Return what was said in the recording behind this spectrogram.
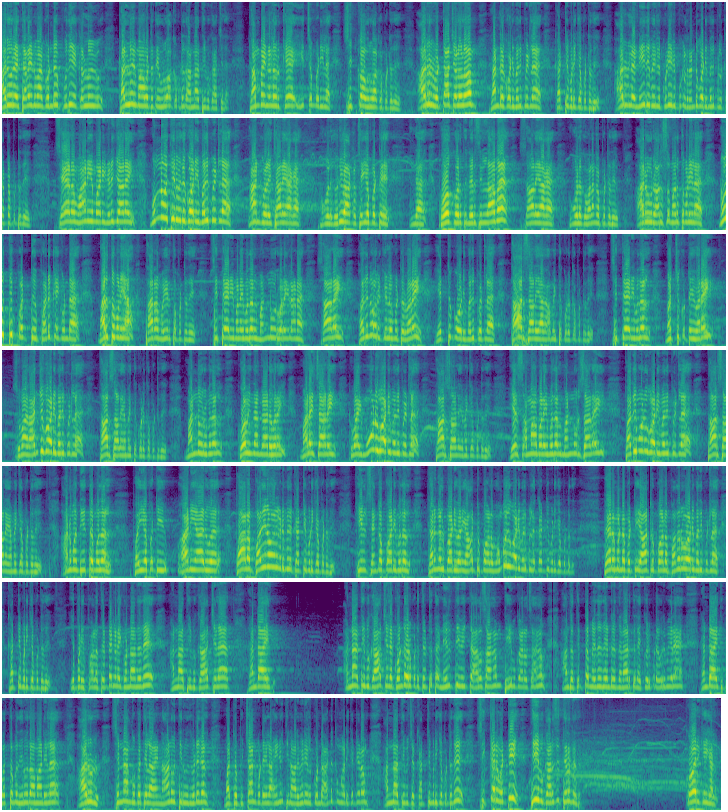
அரூரை தலைநகரமாக கொண்டு புதிய கல்லூரி கல்வி மாவட்டத்தை உருவாக்கப்பட்டது அண்ணா திமுக ஆட்சியில். கம்பைநல்லூர் கே ஈச்சம்படியில் சிட்கோ உருவாக்கப்பட்டது. அரூர் வட்டாட்சியலுவலம் ரெண்டரை கோடி மதிப்பீட்டில் கட்டிமடிக்கப்பட்டது அரூரில் நீதிபதியில் குடியிருப்புகள் ரெண்டு கோடி மதிப்பில் கட்டப்பட்டது. சேலம் வாணியம்பாடி நெடுஞ்சாலை முன்னூத்தி இருபது கோடி மதிப்பீட்டில் நான்கு வழி சாலையாக உங்களுக்கு விரிவாக்கம் செய்யப்பட்டு இந்த போக்குவரத்து நெரிசல் இல்லாமல் சாலையாக உங்களுக்கு வழங்கப்பட்டது. அரூர் அரசு மருத்துவமனையில் நூத்தி பத்து படுக்கை கொண்ட மருத்துவமனையா தரம் உயர்த்தப்பட்டது. சித்தேரி மலை முதல் மண்ணூர் வரையிலான சாலை பதினோரு கிலோமீட்டர் வரை எட்டு கோடி மதிப்பீட்டில் தார் சாலையாக அமைத்து கொடுக்கப்பட்டது. சித்தேரி முதல் நொச்சுக்குட்டை வரை சுமார் அஞ்சு கோடி மதிப்பீட்டில் தார் சாலை அமைத்து கொடுக்கப்பட்டது. மண்ணூர் முதல் கோவிந்தங்காடு வரை மலை சாலை ரூபாய் மூணு கோடி மதிப்பீட்டில் தார் சாலை அமைக்கப்பட்டது. எஸ் அம்மாபாளையம் முதல் மண்ணூர் சாலை பதிமூணு கோடி மதிப்பீட்டில் தார் சாலை அமைக்கப்பட்டது. அனுமந்தீத்த முதல் பையப்பட்டி வாணியாறுவ பாலம் பதினோரு கோடி மீது கட்டி முடிக்கப்பட்டது கீழ் செங்கப்பாடி முதல் கருங்கல்பாடி வரை ஆற்றுப்பாலம் ஒன்பது கோடி மதிப்பில் கட்டி முடிக்கப்பட்டது பேரமண்டப்பட்டி ஆற்றுப்பாலம் பதினோரு கோடி மதிப்பீட்டில் கட்டி முடிக்கப்பட்டது இப்படி பல திட்டங்களை கொண்டாந்தது அண்ணா திமுக ஆட்சியில். ரெண்டாயிரத்தி அண்ணா ஆட்சியில் கொண்டு வரப்பட்ட திட்டத்தை நிறுத்தி வைத்த அரசாங்கம் திமுக அரசாங்கம் அந்த திட்டம் எது என்று இந்த நேரத்தில் குறிப்பிட விரும்புகிறேன். ரெண்டாயிரத்தி பத்தொன்பது இருபதாம் ஆண்டில் அருள் சின்னாங்குப்பத்தில் நானூற்றி இருபது வீடுகள் மற்றும் பிச்சான்கோட்டையில் ஐநூற்றி நாலு வீடுகள் கொண்ட அடுக்குமாடி கட்டிடம் அண்ணா திமுக கட்டி முடிக்கப்பட்டது. சிக்கர் ஒட்டி திமுக அரசு திறந்தது. கோரிக்கைகள்.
